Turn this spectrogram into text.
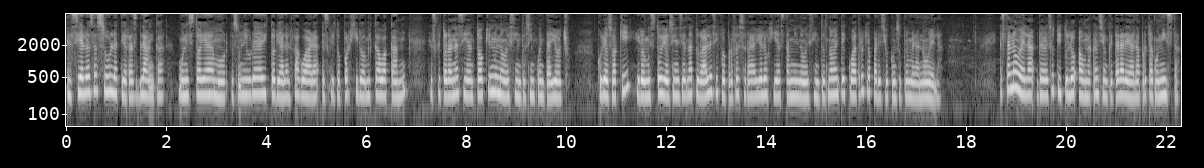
El cielo es azul, la tierra es blanca, una historia de amor es un libro de editorial Alfaguara escrito por Hiromi Kawakami, escritora nacida en Tokio en 1958. Curioso aquí, Hiromi estudió ciencias naturales y fue profesora de biología hasta 1994 que apareció con su primera novela. Esta novela debe su título a una canción que tararea la protagonista.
